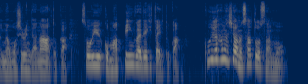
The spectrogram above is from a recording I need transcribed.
今面白いんだなとかそういうこうマッピングができたりとかこういう話はあの佐藤さんも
